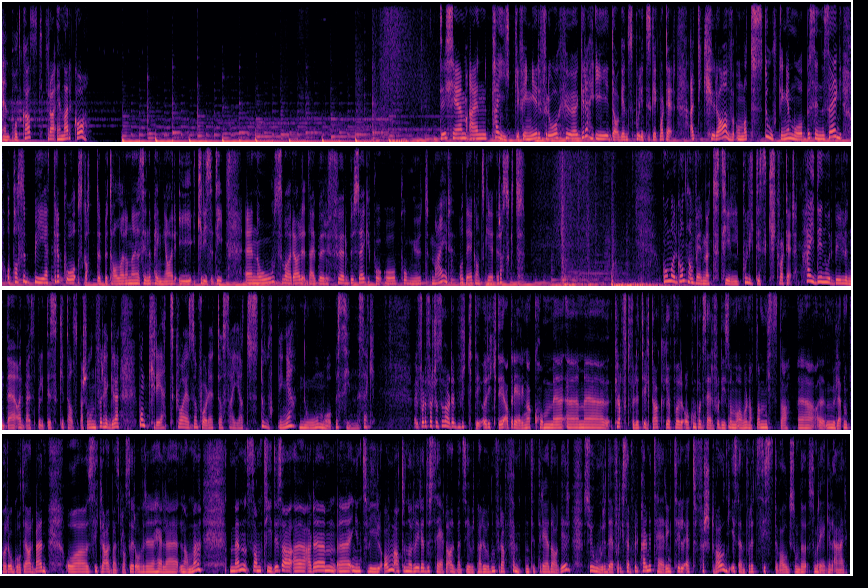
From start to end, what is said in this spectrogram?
En podkast fra NRK. Det kommer en pekefinger fra Høyre i dagens Politiske kvarter. Et krav om at Stortinget må besinne seg og passe bedre på skattebetalerne sine penger i krisetid. NHO svarer de bør forberede seg på å punge ut mer, og det ganske raskt. God morgen og vel møtt til Politisk kvarter. Heidi Nordby Lunde, arbeidspolitisk talsperson for Høyre. Konkret, hva er det som får deg til å si at Stortinget nå må besinne seg? Vel, For det første så var det viktig og riktig at regjeringa kom med, eh, med, kraftfulle tiltak for å kompensere for de som over natta mista uh, muligheten for å gå til arbeid og sikre arbeidsplasser over hele landet. Men samtidig så er det ingen tvil om at når vi reduserte arbeidsgiverperioden fra 15 til 3 dager, så gjorde det f.eks. permittering til et førstevalg istedenfor et sistevalg, som det som regel er.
